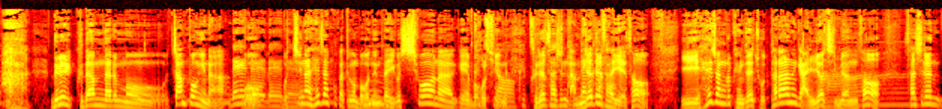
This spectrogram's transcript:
아, 늘 그 다음 날은 뭐 짬뽕이나 네, 뭐, 네, 네, 뭐 진한 해장국 같은 거 먹었는데 음. 이거 시원하게 먹을 그쵸, 수 있는. 그쵸. 그래서 사실 남자들 사이에서 이 해장으로 굉장히 좋다라는 게 알려지면서 아. 사실은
